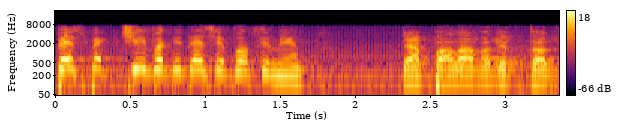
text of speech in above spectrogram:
perspectiva de desenvolvimento. Tem a palavra, deputado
